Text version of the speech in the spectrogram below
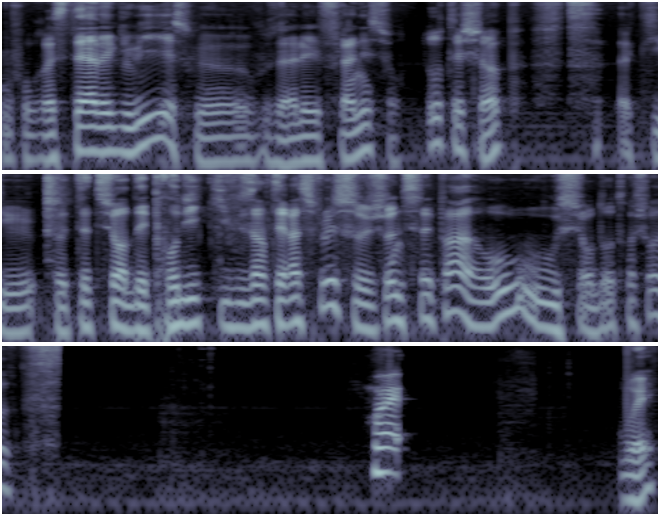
Vous restez avec lui Est-ce que vous allez flâner sur d'autres échoppes euh, qui Peut-être sur des produits qui vous intéressent plus, je ne sais pas, ou, sur d'autres choses? Ouais, Ouais.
